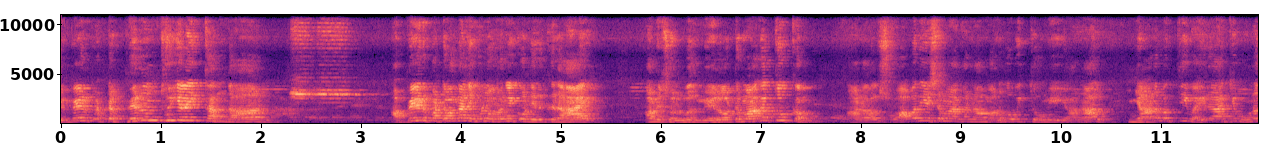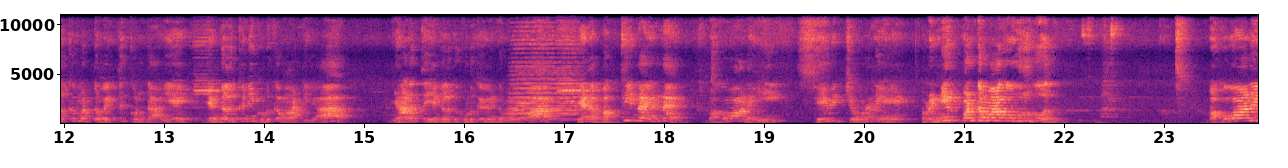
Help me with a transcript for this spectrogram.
எப்பேற்பட்ட பெருந்துயலை தந்தான். அப்பேற்பட்டவன் தான் நீ உள்ள உறங்கிக் கொண்டிருக்கிறாய். அப்படின்னு சொல்லும்போது மேலோட்டமாக தூக்கம். ஆனால் சுவாபதேசமாக நாம் அனுபவித்தோமே ஆனால் ஞானபக்தி வைராக்கியம் உனக்கு மட்டும் வைத்துக் கொண்டாயே எங்களுக்கு நீ கொடுக்க மாட்டியா? ஞானத்தை எங்களுக்கு கொடுக்க வேண்டும் அல்லவா? ஏன்னா பக்தினா என்ன? பகவானை சேவிச்ச உடனே அப்படி நீர்பண்டமாக உருகுவது. பகவானை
